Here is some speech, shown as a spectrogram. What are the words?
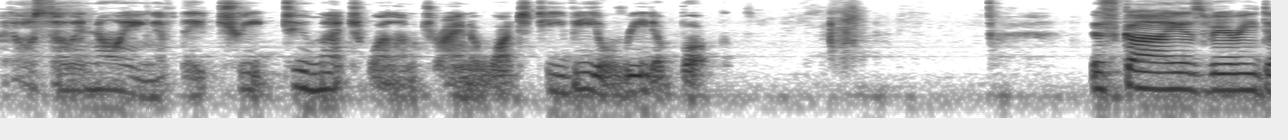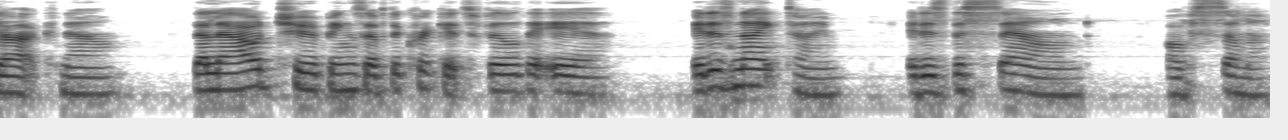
But also annoying if they treat too much while I'm trying to watch TV or read a book. The sky is very dark now. The loud chirpings of the crickets fill the air. It is night time. It is the sound of summer.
